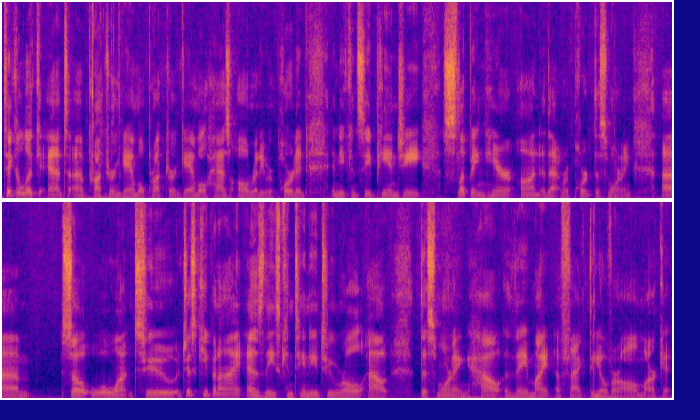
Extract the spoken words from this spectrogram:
Take a look at uh, Procter and Gamble. Procter Gamble has already reported, and you can see P&G slipping here on that report this morning. Um, so we'll want to just keep an eye as these continue to roll out this morning, how they might affect the overall market.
